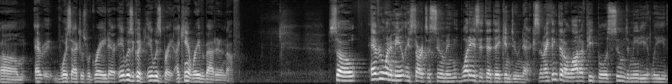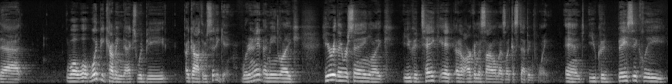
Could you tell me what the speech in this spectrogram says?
Um, every, voice actors were great. It was a good, it was great. I can't rave about it enough. So everyone immediately starts assuming what is it that they can do next, and I think that a lot of people assumed immediately that, well, what would be coming next would be a Gotham City game, wouldn't it? I mean, like here they were saying like you could take it an Arkham Asylum as like a stepping point, and you could basically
